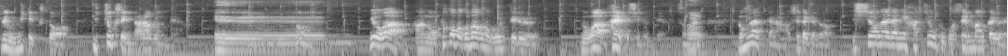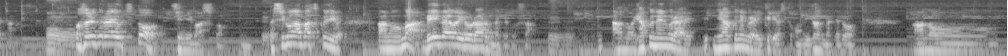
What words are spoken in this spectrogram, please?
全部見ていくと一直線に並ぶんだよ。へえ。要はあのパコパコパコパコ打ってるのは早く死ぬんだよ。そのはい。どんぐらいだったかな忘れたけど一生の間に8億5千万回ぐらいかな。おまあ、それぐらい打つと死にますと。うん白長スクジラあのまあ例外はいろいろあるんだけどさうんうん。あの100年ぐらい200年ぐらい生きるやつとかもいるんだけど、あのー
